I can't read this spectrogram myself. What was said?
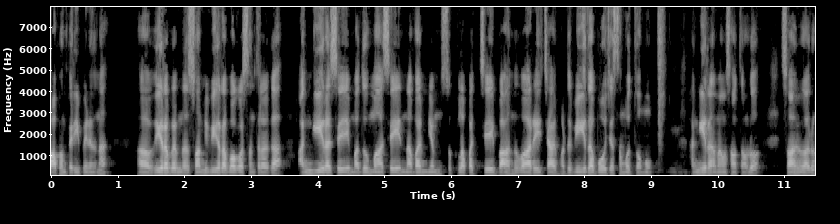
పాపం పెరిగిపోయినందున వీరబ్రహ్మ స్వామి వీరభోగ సంతలుగా అంగీరసే మధుమాసే నవమ్యం శుక్లపచ్చే భానువారే చామట వీరభోజ సముద్రము అంగీరనామ సంవత్సరంలో స్వామివారు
